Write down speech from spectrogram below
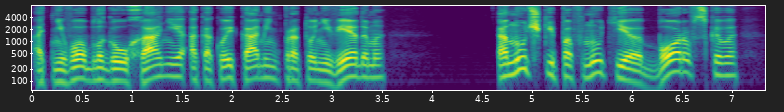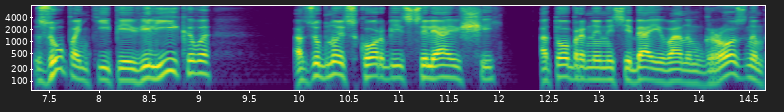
от него благоухание, а какой камень про то неведомо, Анучки Пафнутия Боровского, зуб Антипия Великого, от зубной скорби исцеляющий, отобранный на себя Иваном Грозным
